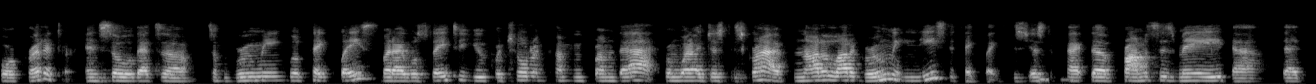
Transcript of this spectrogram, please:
for a predator. And so that's uh, some grooming will take place. But I will say to you, for children coming from that, from what I just described, not a lot of grooming needs to take place. It's just the fact of promises made uh, that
